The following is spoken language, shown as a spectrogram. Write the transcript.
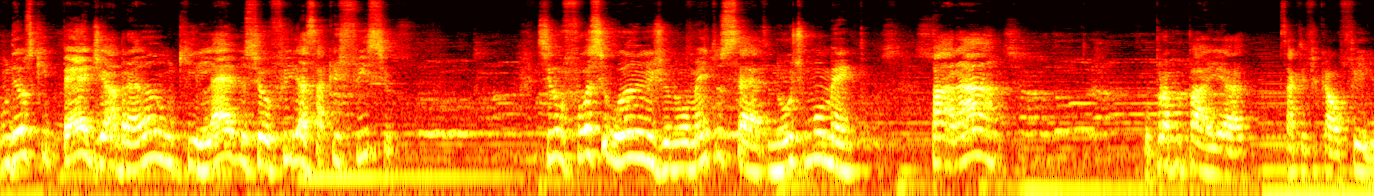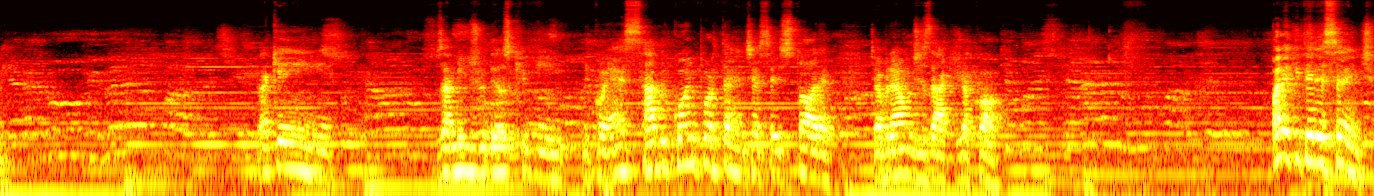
Um Deus que pede a Abraão que leve o seu filho a sacrifício. Se não fosse o anjo no momento certo, no último momento, parar, o próprio pai ia sacrificar o filho. Para quem os amigos judeus que me, me conhecem sabem o quão importante é essa história de Abraão, de Isaac e Jacó. Olha que interessante.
